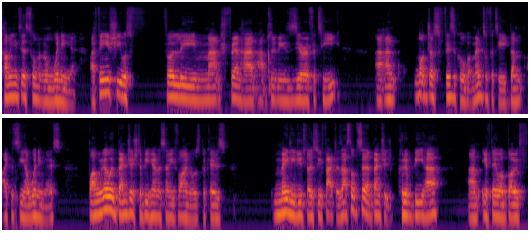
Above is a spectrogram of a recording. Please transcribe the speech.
coming into this tournament and winning it. I think if she was fully match fit and had absolutely zero fatigue, uh, and not just physical but mental fatigue, then I could see her winning this. But I'm going to go with Bencic to be here in the semi-finals because mainly due to those two factors. That's not to say that Bencic couldn't beat her um, if they were both,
